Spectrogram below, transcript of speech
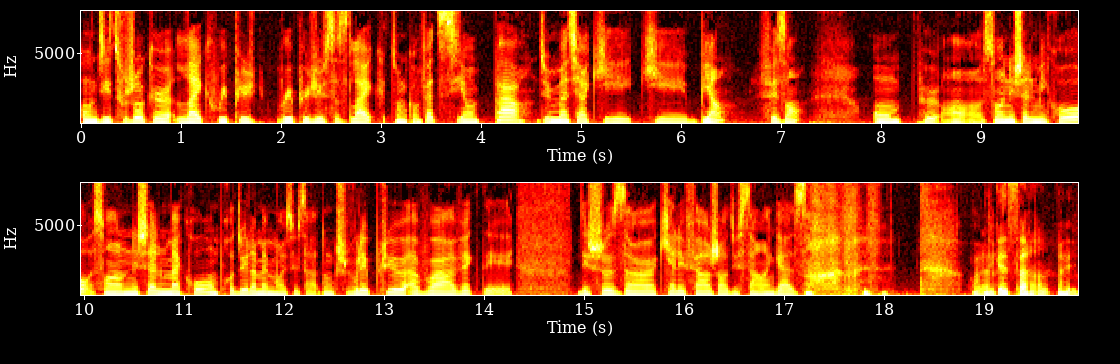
on dit toujours que like reproduces like. Donc en fait, si on part d'une matière qui est, bien faisant, on peut, soit en échelle micro, soit en échelle macro, on produit le même résultat. Donc je voulais plus avoir avec des des choses euh, qui allaient faire genre du sarin gaz. Du gaz sarin, oui.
